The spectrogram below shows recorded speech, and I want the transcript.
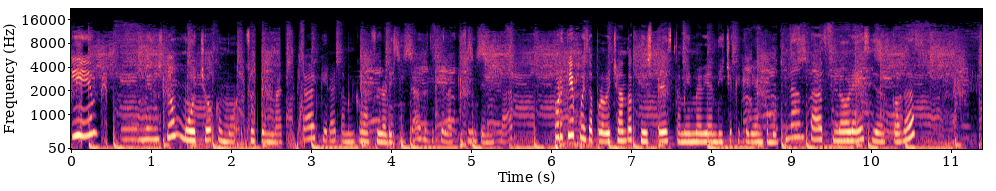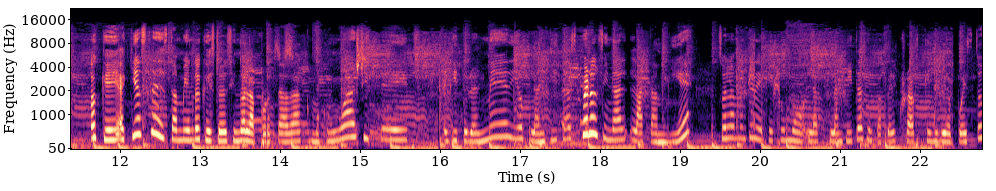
y eh, me gustó mucho como su temática que era también como florecitas, así que la quise intentar. Porque pues aprovechando que ustedes también me habían dicho que querían como plantas, flores y esas cosas. Ok, aquí ustedes están viendo que estoy haciendo la portada como con washi tape, el título en medio, plantitas, pero al final la cambié. Solamente dejé como las plantitas del papel craft que yo había puesto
